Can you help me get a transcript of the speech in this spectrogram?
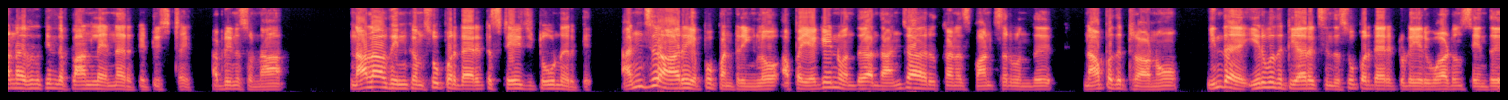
பண்ணுறதுக்கு இந்த பிளான்ல என்ன இருக்கு? ட்விஸ்ட் அப்படின்னு சொன்னா நாலாவது இன்கம் சூப்பர் டைரக்ட் ஸ்டேஜ் டூன்னு இருக்கு. அஞ்சு ஆறு எப்போ பண்றீங்களோ அப்ப எகைன் வந்து அந்த அஞ்சு ஆறுக்கான ஸ்பான்சர் வந்து நாற்பது ட்ரானோ இந்த இருபது டிஆர்எக்ஸ் இந்த சூப்பர் டைரக்டுடைய ரிவார்டும் சேர்ந்து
